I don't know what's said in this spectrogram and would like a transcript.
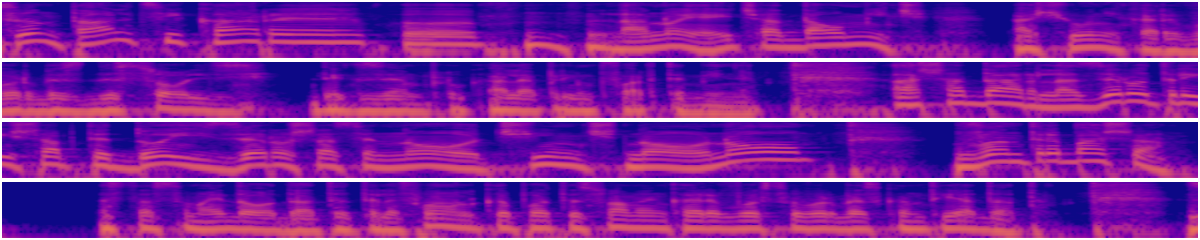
Sunt alții care, la noi aici, dau mici. Dar și unii care vorbesc de solzi, de exemplu, că alea prim foarte bine. Așadar, la 0372069599 vă întreb așa. Asta să mai dau o dată telefonul, că poate sunt oameni care vor să vorbească întâia dată. 0372069599.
